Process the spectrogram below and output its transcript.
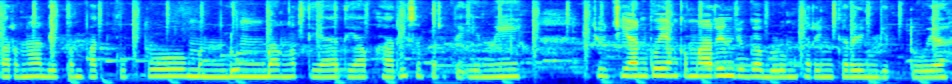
karena di tempatku tuh mendung banget ya tiap hari seperti ini. Cucianku yang kemarin juga belum kering-kering gitu ya.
